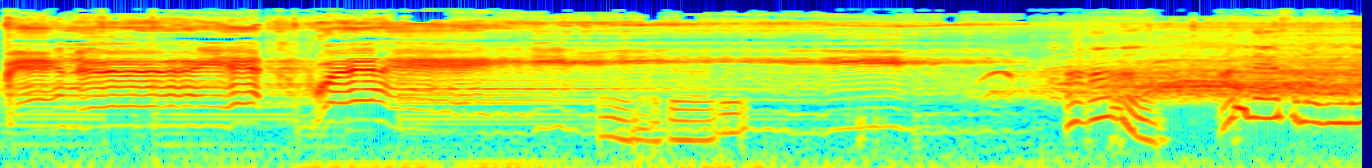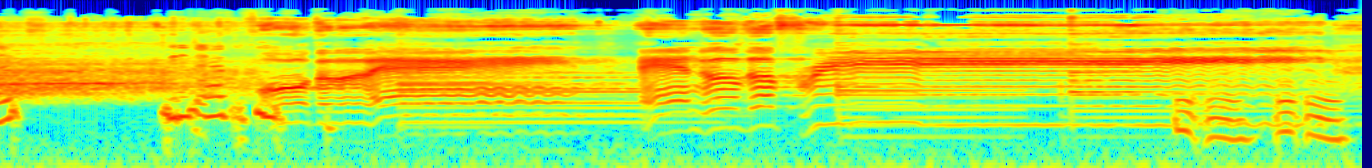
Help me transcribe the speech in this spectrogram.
banner yet Oh my god. Uh-uh. I didn't ask for no remix. We didn't ask for. For the land and of the free. Mm-mm. and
